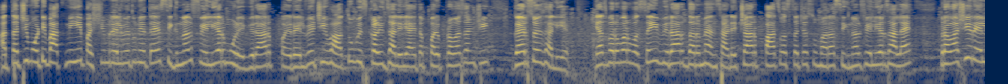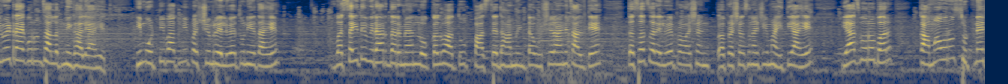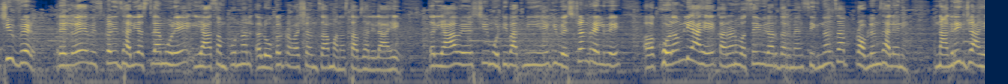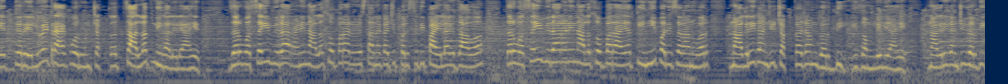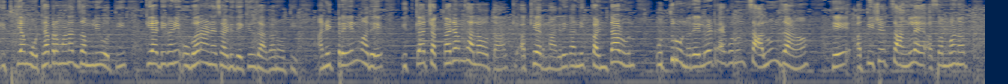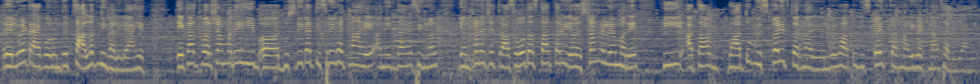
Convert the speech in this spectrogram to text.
आताची मोठी बातमी ही पश्चिम रेल्वेतून येत. आहे सिग्नल फेलियरमुळे विरार प- रेल्वेची वाहतूक विस्कळीत झालेली आहे. तर प्रवाशांची गैरसोय झाली आहे. याचबरोबर वसई विरार दरम्यान साडेचार पाच वाजताच्या सुमारास सिग्नल फेलियर झालाय. प्रवाशी रेल्वे ट्रॅकवरून चालत निघाले आहेत. ही मोठी बातमी पश्चिम रेल्वेतून येत आहे. वसई ते विरार दरम्यान लोकल वाहतूक पाच ते दहा मिनिटं उशिराने चालते. तसंच रेल्वे प्रवाशां प्रशासनाची माहिती आहे. याचबरोबर कामावरून सुटण्याची वेळ रेल्वे विस्कळीत झाली असल्यामुळे या संपूर्ण लोकल प्रवाशांचा मनस्ताप झालेला आहे. तर या वेळेसची मोठी बातमी आहे की वेस्टर्न रेल्वे खोळंबली आहे कारण वसई विरार दरम्यान सिग्नलचा प्रॉब्लेम झाल्याने नागरिक जे आहेत ते रेल्वे ट्रॅकवरून चक्क चालत निघालेले आहेत. जर वसई विरार आणि नालसोपारा रेल्वे स्थानकाची परिस्थिती पाहायला जावं तर वसई विरार आणि नालसोपारा या तिन्ही परिसरांवर नागरिकांची चक्काजाम गर्दी ही जमलेली आहे. नागरिकांची गर्दी इतक्या मोठ्या प्रमाणात जमली होती की या ठिकाणी उभं राहण्यासाठी देखील जागा नव्हती. आणि ट्रेनमध्ये इतका चक्काजाम झाला होता की अखेर नागरिकांनी कंटाळून उतरून रेल्वे ट्रॅकवरून चालून जाणं हे अतिशय चांगलं आहे असं म्हणत रेल्वे ट्रॅकवरून ते चालत निघालेले आहेत. एकाच वर्षामध्ये ही दुसरी का तिसरी घटना आहे. अनेकदा या सिग्नल यंत्रणेचे त्रास होत असतात. तर वेस्टर्न रेल्वेमध्ये ही आता वाहतूक विस्कळीत करणारी रेल्वे वाहतूक विस्कळीत करणारी घटना झालेली आहे.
